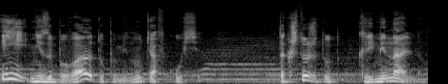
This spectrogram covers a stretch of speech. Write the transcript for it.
и не забывают упомянуть о вкусе. Так что же тут криминального?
